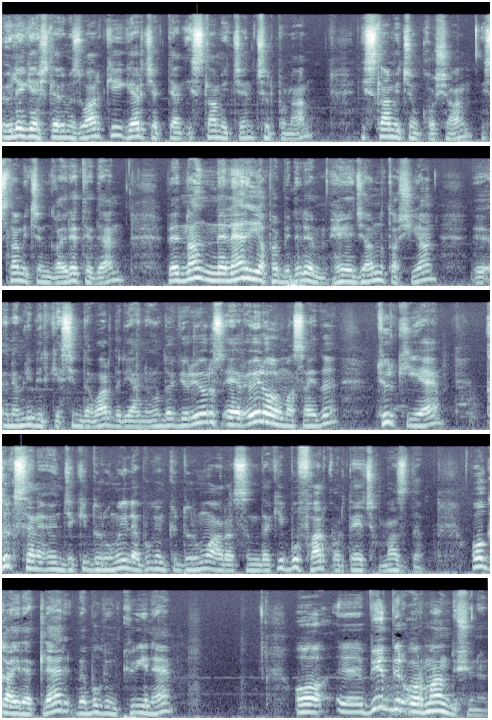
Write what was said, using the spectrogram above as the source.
Öyle gençlerimiz var ki gerçekten İslam için çırpınan, İslam için koşan, İslam için gayret eden ve neler yapabilirim heyecanını taşıyan e, önemli bir kesim de vardır. Yani onu da görüyoruz. Eğer öyle olmasaydı Türkiye 40 sene önceki durumuyla bugünkü durumu arasındaki bu fark ortaya çıkmazdı. O gayretler ve bugünkü yine o e, büyük bir orman düşünün.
